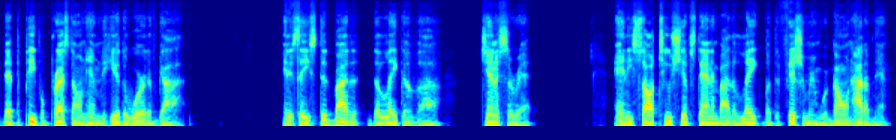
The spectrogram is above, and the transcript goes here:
that the people pressed on him to hear the word of God. And it says he stood by the, the lake of uh, Gennesaret, and he saw two ships standing by the lake, but the fishermen were gone out of them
